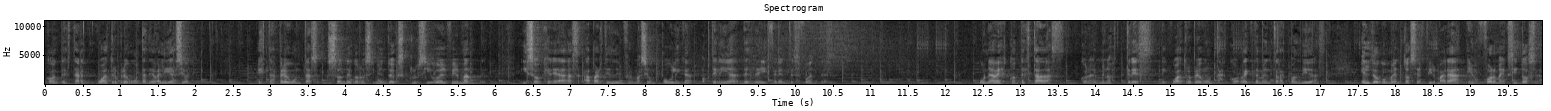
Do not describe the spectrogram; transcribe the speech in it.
contestar cuatro preguntas de validación. Estas preguntas son de conocimiento exclusivo del firmante y son generadas a partir de información pública obtenida desde diferentes fuentes. Una vez contestadas, con al menos 3 de 4 preguntas correctamente respondidas, el documento se firmará en forma exitosa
